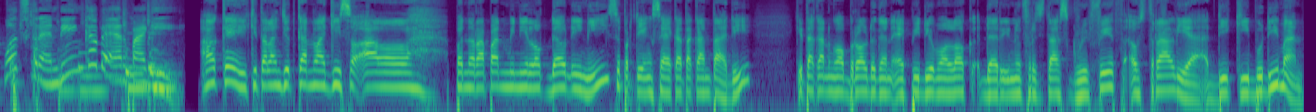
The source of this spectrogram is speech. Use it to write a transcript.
What's Trending KBR Pagi. Oke, kita lanjutkan lagi soal penerapan mini lockdown ini. Seperti yang saya katakan tadi, kita akan ngobrol dengan epidemiolog dari Universitas Griffith, Australia, Diki Budiman.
